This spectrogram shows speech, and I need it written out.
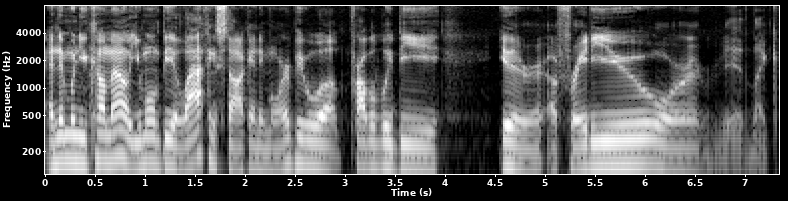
And then when you come out, you won't be a laughing stock anymore. People will probably be either afraid of you or eh, like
